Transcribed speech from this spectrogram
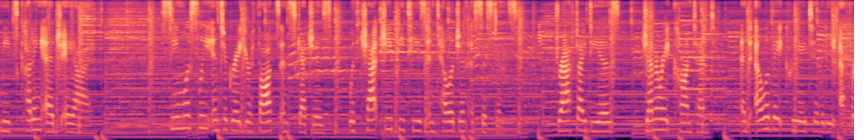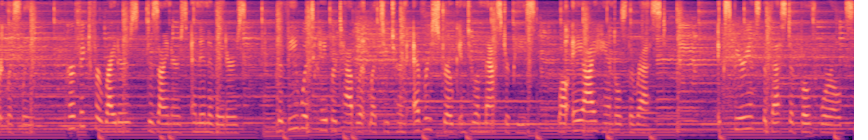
meets cutting edge AI. Seamlessly integrate your thoughts and sketches with ChatGPT's intelligent assistance. Draft ideas, generate content, and elevate creativity effortlessly Perfect for writers, designers, and innovators, the Viwoods paper tablet lets you turn every stroke into a masterpiece while AI handles the rest. experience the best of both worlds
